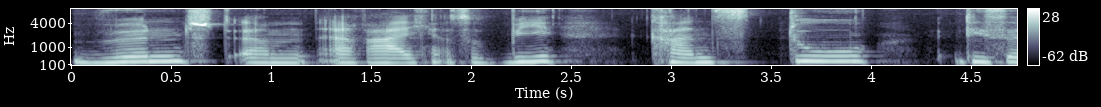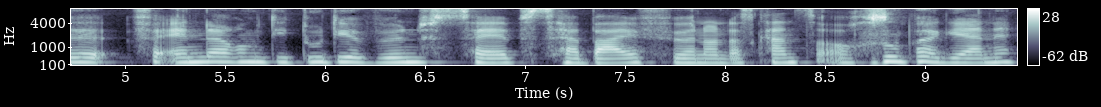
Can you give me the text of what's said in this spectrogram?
wünscht, ähm, erreichen. Also wie kannst du diese Veränderung, die du dir wünschst, selbst herbeiführen. Und das kannst du auch super gerne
